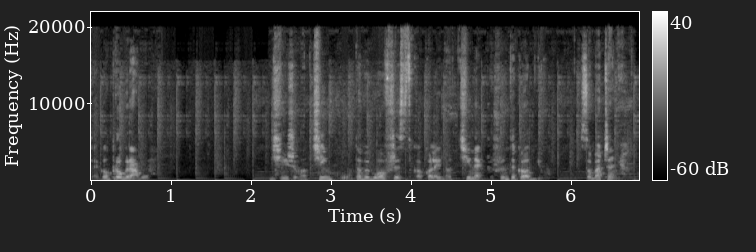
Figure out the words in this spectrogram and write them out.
tego programu. W dzisiejszym odcinku to by było wszystko. Kolejny odcinek w przyszłym tygodniu. Do zobaczenia.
